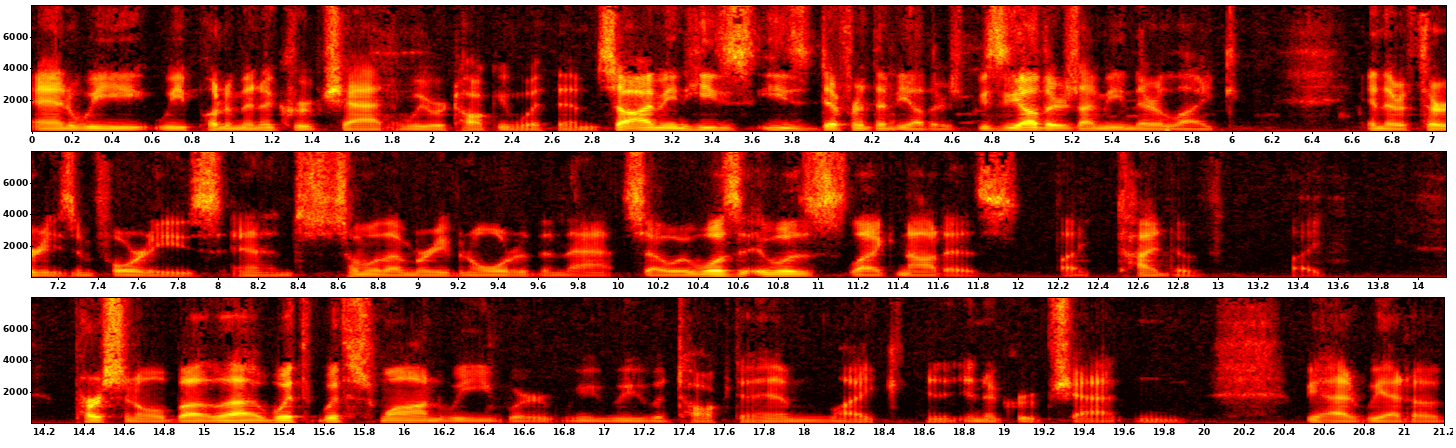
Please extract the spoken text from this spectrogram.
and we we put him in a group chat and we were talking with him. So I mean, he's he's different than the others because the others, I mean, they're like in their 30s and 40s, and some of them are even older than that. So it was it was like not as like kind of like personal, but uh, with with Suan, we were we, we would talk to him like in, in a group chat and we had we had a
